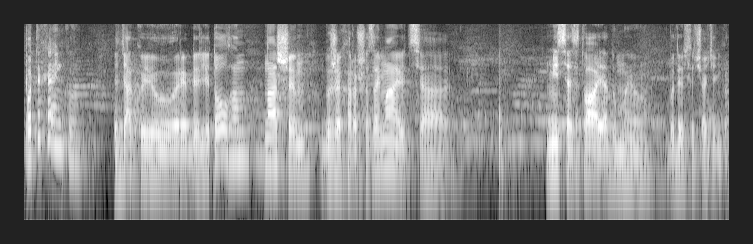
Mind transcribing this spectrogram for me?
Потихеньку. Дякую реабілітологам нашим, дуже хорошо займаються. Місяць-два, я думаю, буде все чотенько.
